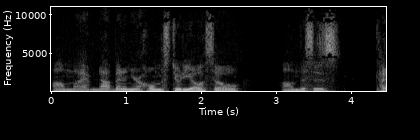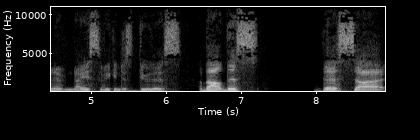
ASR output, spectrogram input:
Um, I have not been in your home studio, so um, this is kind of nice. So we can just do this about this this uh,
